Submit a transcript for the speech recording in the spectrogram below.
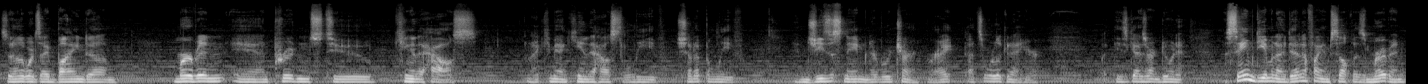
So, in other words, I bind um, Mervyn and Prudence to King of the House, and I command King of the House to leave. Shut up and leave. In Jesus' name, never return, right? That's what we're looking at here. But these guys aren't doing it. The same demon identifying himself as Mervyn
